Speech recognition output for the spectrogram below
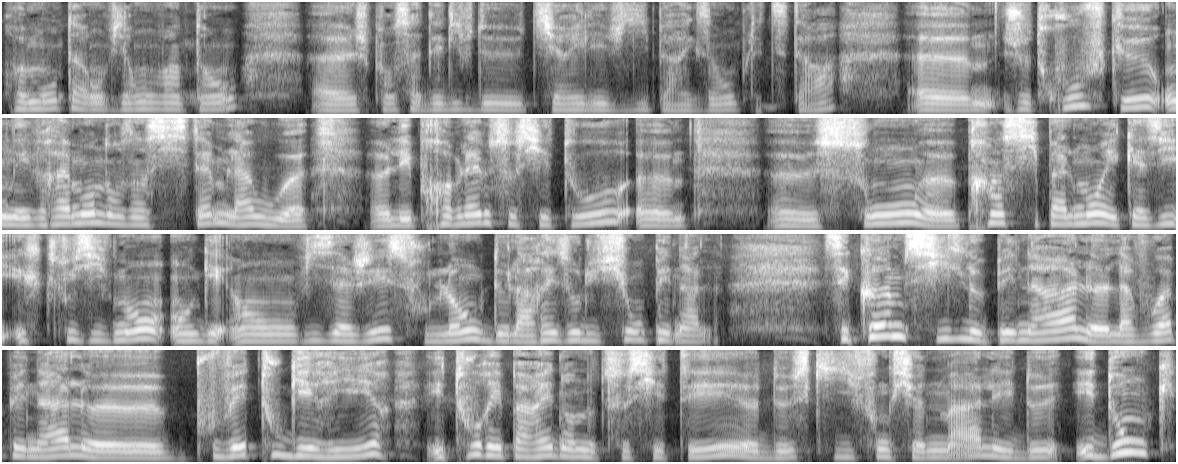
remontent à environ 20 ans. Euh, je pense à des livres de Thierry Lévy, par exemple, etc. Euh, je trouve que on est vraiment dans un système là où euh, les problèmes sociétaux euh, sont principalement et quasi exclusivement envisagées sous l'angle de la résolution pénale. C'est comme si le pénal, la voie pénale, pouvait tout guérir et tout réparer dans notre société de ce qui fonctionne mal et de et donc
